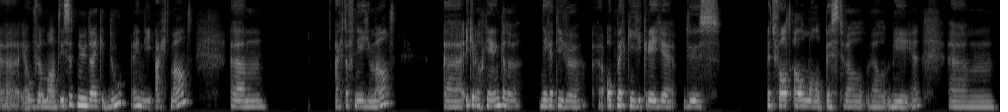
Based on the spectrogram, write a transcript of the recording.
uh, ja, hoeveel maand is het nu dat ik het doe? In die acht maand. Um, acht of negen maand. Uh, ik heb nog geen enkele negatieve uh, opmerking gekregen. Dus het valt allemaal best wel, wel mee. Hè. Um,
